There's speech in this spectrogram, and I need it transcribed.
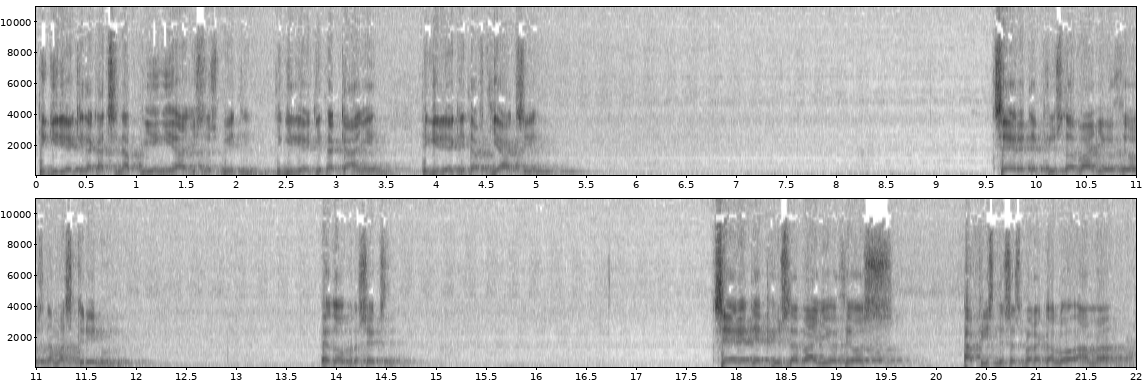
την Κυριακή θα κάτσει να πλύνει η άλλη στο σπίτι, την Κυριακή θα κάνει, την Κυριακή θα φτιάξει. Ξέρετε ποιους θα βάλει ο Θεός να μας κρίνουν; Εδώ προσέξτε. Ξέρετε ποιους θα βάλει ο Θεός, αφήστε σας παρακαλώ, άμα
